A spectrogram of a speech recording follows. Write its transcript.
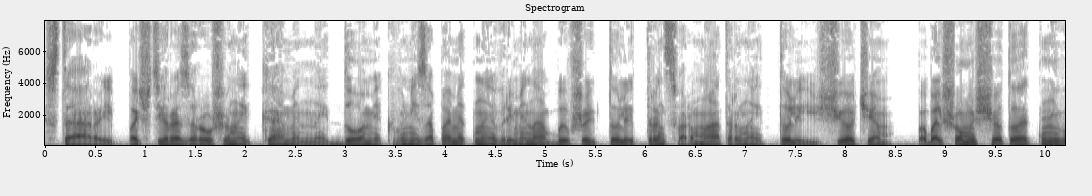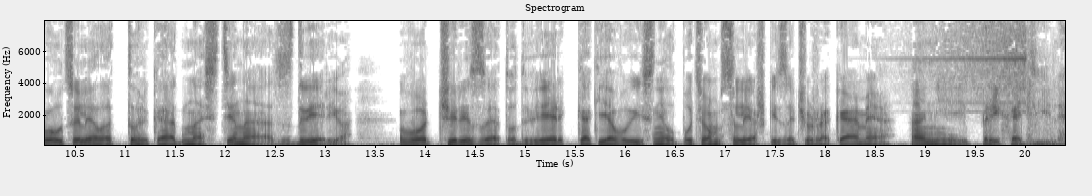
Старый, почти разрушенный каменный домик в незапамятные времена, бывший то ли трансформаторной, то ли еще чем. По большому счету от него уцелела только одна стена с дверью – вот через эту дверь, как я выяснил путем слежки за чужаками, они и приходили.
